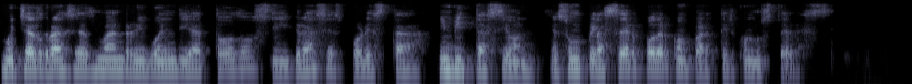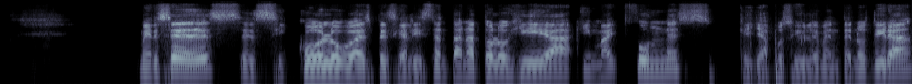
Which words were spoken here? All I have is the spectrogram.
Muchas gracias, Manri. Buen día a todos y gracias por esta invitación. Es un placer poder compartir con ustedes. Mercedes es psicóloga, especialista en tanatología y mindfulness, que ya posiblemente nos dirá,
